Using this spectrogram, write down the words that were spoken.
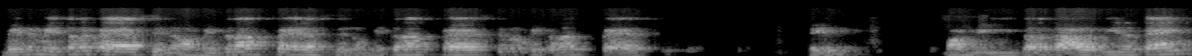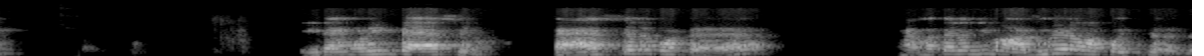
මෙන්න මෙතන පෑස් වෙනවා. මෙතනත් පෑස් වෙනවා. මෙතනත් පෑස් වෙනවා. මෙතනත් පෑස් වෙනවා. නේද? මම මේ ඊතර දාලා තියෙන තැන් ඒ තැන් වලින් පෑස් වෙනවා. පෑස් වෙනකොට හැමතැනදීම අඩු වෙනවා කොච්චරද?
